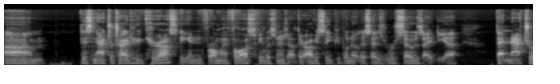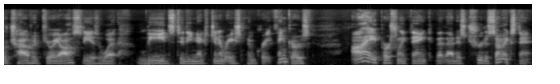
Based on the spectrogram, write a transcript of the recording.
um, this natural childhood curiosity, and for all my philosophy listeners out there, obviously people know this as Rousseau's idea, that natural childhood curiosity is what leads to the next generation of great thinkers. I personally think that that is true to some extent,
